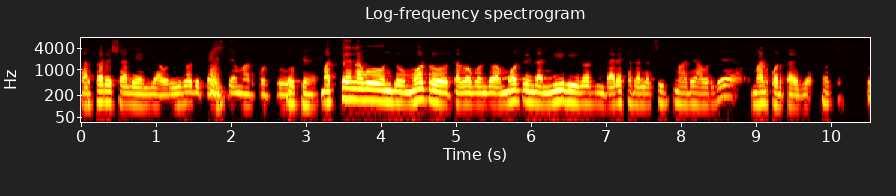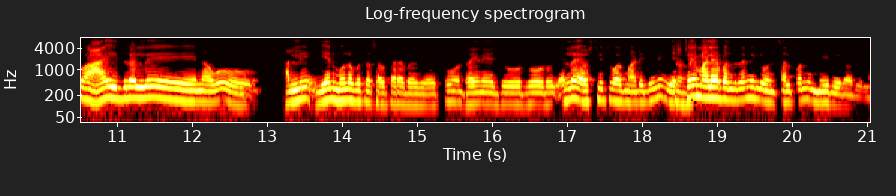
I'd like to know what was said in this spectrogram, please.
ಸರ್ಕಾರಿ ಶಾಲೆಯಲ್ಲಿ ಅವ್ರು ಇರೋದಕ್ಕೆ ವ್ಯವಸ್ಥೆ ಮಾಡಿಕೊಟ್ಟು ಓಕೆ. ಮತ್ತೆ ನಾವು ಒಂದು ಮೋಟ್ರು ತಗೊಬಂದು ಆ ಮೋಟ್ರಿಂದ ನೀರು ಇರೋದನ್ನ ಬೇರೆ ಕಡೆ ಎಲ್ಲ ಶಿಫ್ಟ್ ಮಾಡಿ ಅವ್ರಿಗೆ ಮಾಡ್ಕೊಡ್ತಾ ಇದ್ವಿ. ಓಕೆ. ಆ ಇದ್ರಲ್ಲಿ ನಾವು ಅಲ್ಲಿ ಏನ್ ಮೂಲಭೂತ ಸೌಕರ್ಯ ಬೇಕು ಡ್ರೈನೇಜು ರೋಡು ಎಲ್ಲ ವ್ಯವಸ್ಥಿತವಾಗಿ ಮಾಡಿದೀವಿ ಎಷ್ಟೇ ಮಳೆ ಬಂದ್ರೇನು ಇಲ್ಲಿ ಒಂದ್ ಸ್ವಲ್ಪ ನೀರು ಇರೋದಿಲ್ಲ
